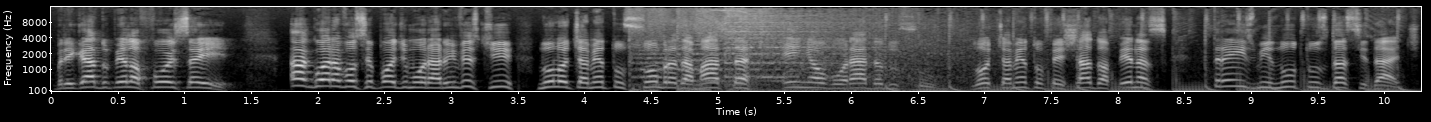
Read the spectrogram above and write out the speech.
Obrigado pela força aí. Agora você pode morar ou investir no loteamento Sombra da Mata, em Alvorada do Sul. Loteamento fechado apenas 3 minutos da cidade.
